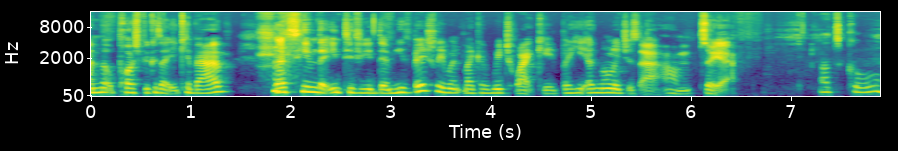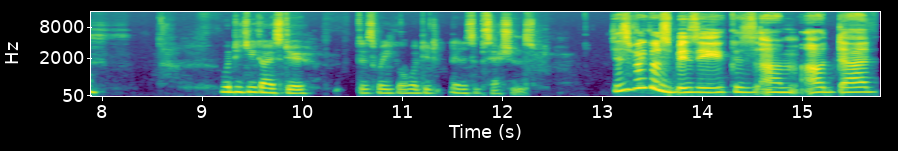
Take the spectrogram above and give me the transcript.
I'm not posh because I eat kebab. That's him that interviewed them. He's basically went like a rich white kid, but he acknowledges that. Um. So yeah, That's cool. what did you guys do this week, or what did latest obsessions? This week was busy because um our dad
